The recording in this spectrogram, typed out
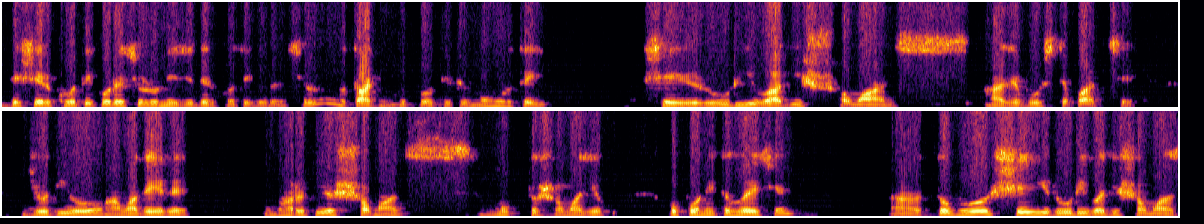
দেশের ক্ষতি করেছিল, নিজেদের ক্ষতি করেছিল, তা কিন্তু প্রতিটি মুহূর্তেই সেই রূঢ়িবাদী সমাজ আজ বুঝতে পারছে। যদিও আমাদের ভারতীয় সমাজ, মুক্ত সমাজে উপনীত হয়েছে তবুও সেই রূঢ়িবাদী সমাজ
